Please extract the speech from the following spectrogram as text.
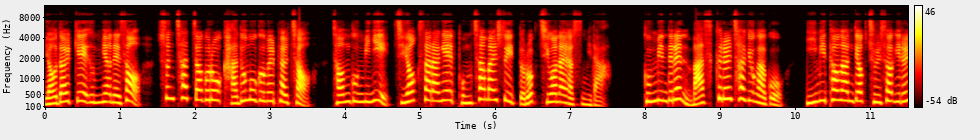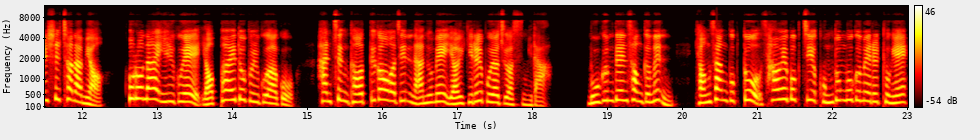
8개 읍면에서 순차적으로 가두 모금을 펼쳐 전 국민이 지역 사랑에 동참할 수 있도록 지원하였습니다. 국민들은 마스크를 착용하고 2m 간격 줄서기를 실천하며 코로나19의 여파에도 불구하고 한층 더 뜨거워진 나눔의 열기를 보여주었습니다. 모금된 성금은 경상북도 사회복지 공동모금회를 통해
